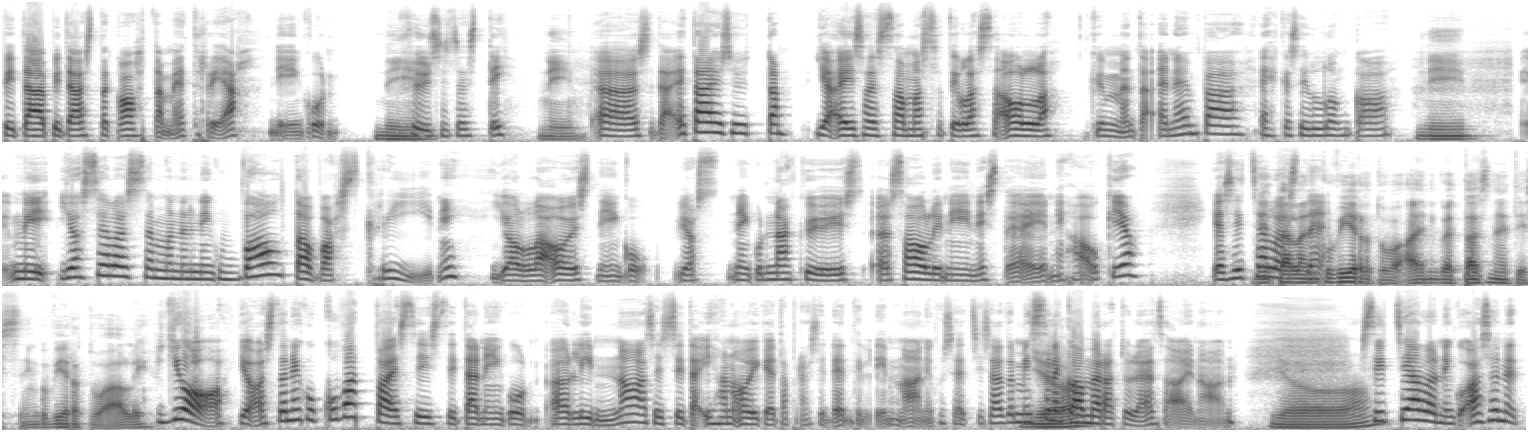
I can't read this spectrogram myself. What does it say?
pitää pitää sitä kahta metriä niin kuin Niin, fyysisesti niin. ö, sitä etäisyyttä, ja ei saisi samassa tilassa olla kymmentä enempää, ehkä silloinkaan. Niin. Niin jos siellä olisi semmoinen niin valtava skriini, jolla olisi, niin kuin, jos niin kuin näkyisi Sauli Niinistö ja Jenni Haukio, ja Niin siellä olisi tällä ne... niinku virtua- ai, niinku, että tässä netissä niinku virtuaali. Joo, joo, sitä niinku kuvattaisiin siis sitä niinku, ö, linnaa, siis sitä ihan oikeaa presidentin linnaa niinku sieltä sisältä, missä Joo. ne kamerat yleensä aina on. Joo. Sitten siellä on niinku asennet,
